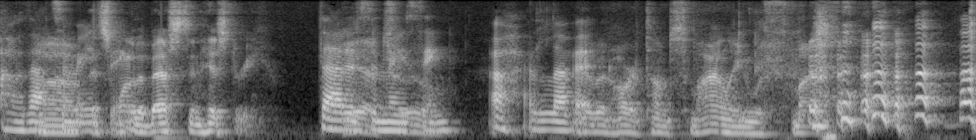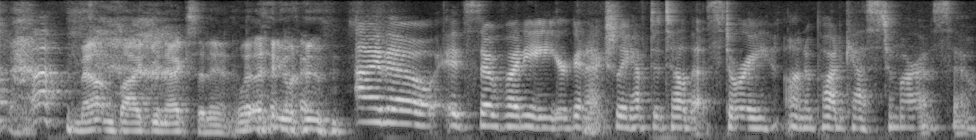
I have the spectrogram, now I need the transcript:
Oh, that's Uh, amazing. It's one of the best in history. that is Yeah, true. Oh, I love it. having a hard time smiling with my mountain biking accident. Well, anyway, I know. It's so funny. You're going to actually have to tell that story on a podcast tomorrow. So,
